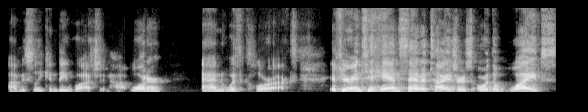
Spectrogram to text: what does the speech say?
obviously can be washed in hot water and with Clorox. If you're into hand sanitizers or the wipes,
